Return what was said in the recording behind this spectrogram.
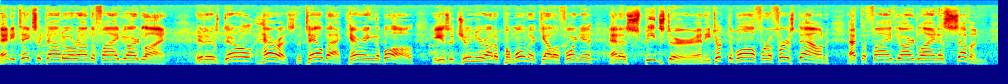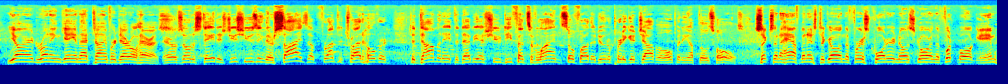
and he takes it down to around the five yard line. It is Daryl Harris, the tailback, carrying the ball. He is a junior out of Pomona, California, and a speedster. And he took the ball for a first down at the five yard line, a seven yard running game that time for Daryl Harris. Arizona State is just using their size up front to try to over to dominate the WSU defensive line. So far, they're doing a pretty good job of opening up those holes. Six and a half minutes to go in the first quarter. No score in the football game.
